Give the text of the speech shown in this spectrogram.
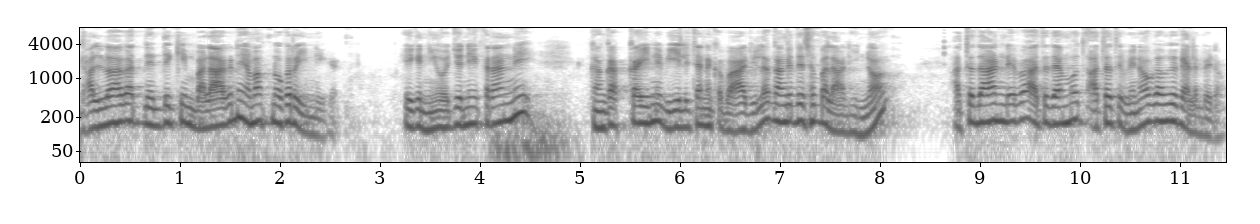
දල්වාගත් නෙද්දකින් බලාගෙන යමක් නොකර ඉන්න එක. ඒක නියෝජනය කරන්නේ ගඟක් අයිනේ වියලි තැනක වාඩිලා ගඟ දෙස බලාන ඉන්නවා. අත දාන්න එපා අත දැම්මොත් අතට වෙනවා ගඟ කැළඹෙනවා.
